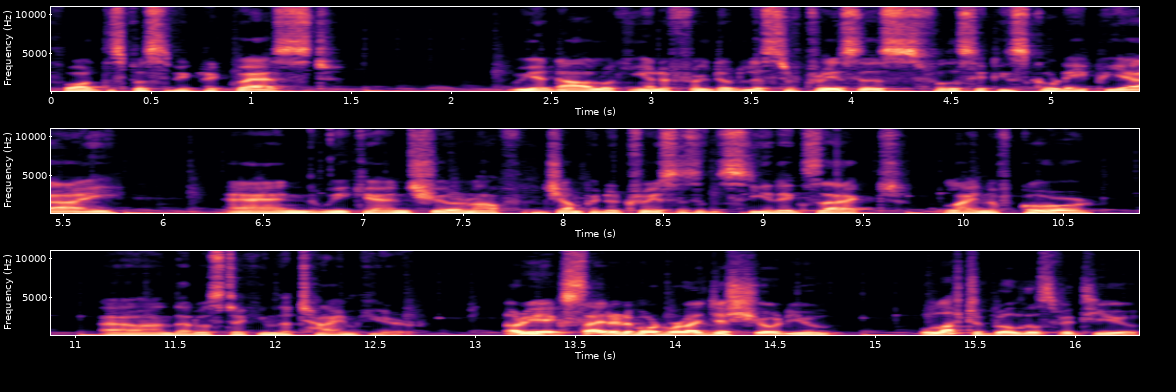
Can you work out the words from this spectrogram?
for the specific request. We are now looking at a filtered list of traces for the Cities Code API and we can sure enough jump into traces and see the exact line of code uh, that was taking the time here. Are you excited about what I just showed you? We'd love to build this with you.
